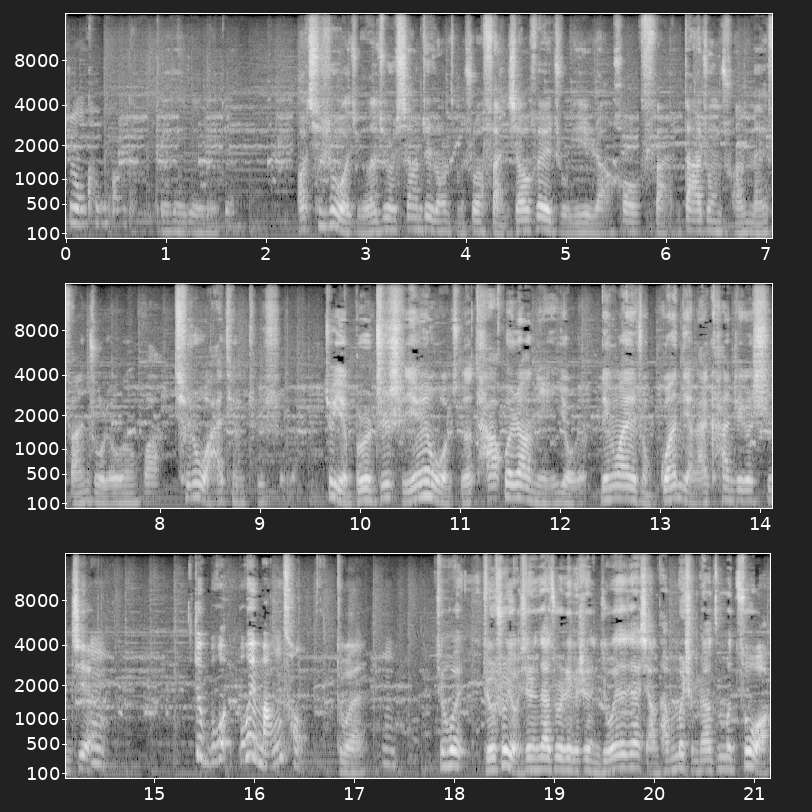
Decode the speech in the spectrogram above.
这种恐慌感。对对对对对。而其实我觉得，就是像这种怎么说反消费主义，然后反大众传媒、反主流文化，其实我还挺支持的。就也不是支持，因为我觉得它会让你有另外一种观点来看这个世界。嗯就不会不会盲从。对，嗯，就会比如说有些人在做这个事情，你就会在想他们为什么要这么做，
